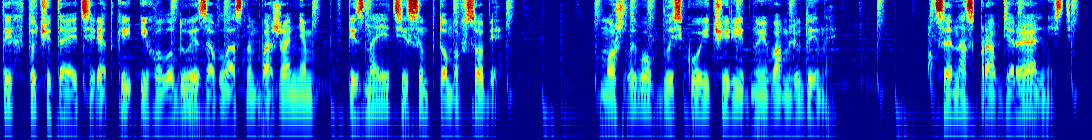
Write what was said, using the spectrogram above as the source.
тих, хто читає ці рядки і голодує за власним бажанням, впізнає ці симптоми в собі. Можливо, в близької чи рідної вам людини. Це насправді реальність.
